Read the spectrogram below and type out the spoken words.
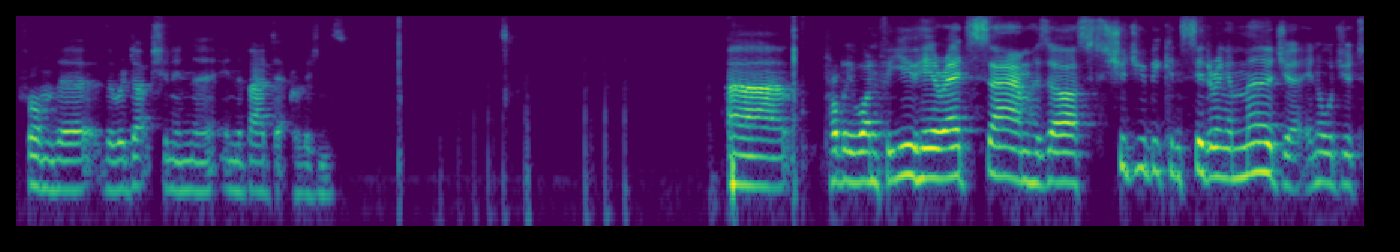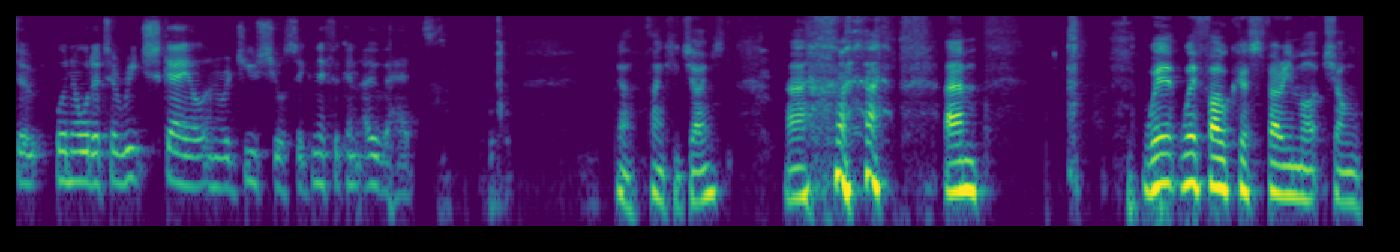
from the the reduction in the in the bad debt provisions. Uh, probably one for you here, Ed. Sam has asked: Should you be considering a merger in order to in order to reach scale and reduce your significant overheads? Yeah, thank you, James. Uh, um, we're we're focused very much on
